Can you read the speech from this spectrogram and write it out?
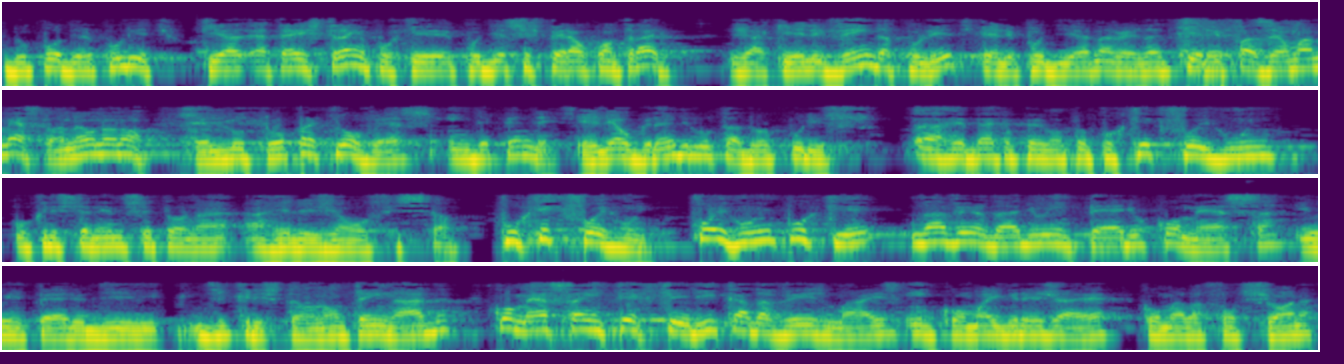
do poder político. Que é até estranho, porque podia se esperar o contrário. Já que ele vem da política, ele podia, na verdade, querer fazer uma mescla. Não, não, não. Ele lutou para que houvesse independência. Ele é o grande lutador por isso. A Rebeca perguntou por que, que foi ruim o cristianismo se tornar a religião oficial. Por que, que foi ruim? Foi ruim porque, na verdade, o império começa, e o império de, de cristão não tem nada, começa a interferir cada vez mais em como a igreja é, como ela funciona,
